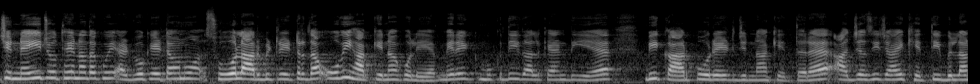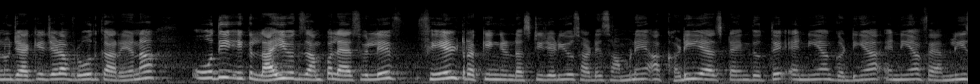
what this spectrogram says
ਚੇਨਈ 'ਚ ਉੱਥੇ ਇਹਨਾਂ ਦਾ ਕੋਈ ਐਡਵੋਕੇਟ ਆ, ਉਹਨੂੰ ਸੋਲ ਆਰਬਿਟ੍ਰੇਟਰ ਦਾ ਉਹ ਵੀ ਹੱਕ ਇਹਨਾਂ ਕੋਲੇ ਹੈ। ਮੇਰੇ ਮੁੱਕਦੀ ਗੱਲ ਕਹਿਣ ਦੀ ਹੈ ਵੀ ਕਾਰਪੋਰੇਟ ਜਿੰਨਾ ਖੇਤਰ ਹੈ, ਅੱਜ ਅਸੀਂ ਚਾਹੇ ਖੇਤੀ ਬਿੱਲਾਂ ਨੂੰ ਜਾ ਕੇ ਜਿਹੜਾ ਵਿਰੋਧ ਕਰ ਰਹੇ ਆ ਨਾ ਉਹਦੀ ਇੱਕ ਲਾਈਵ ਐਗਜ਼ਾਮਪਲ ਇਸ ਵੇਲੇ ਫੇਲ ਟਰੱਕਿੰਗ ਇੰਡਸਟਰੀ ਜਿਹੜੀ ਉਹ ਸਾਡੇ ਸਾਹਮਣੇ ਆ, ਖੜੀ ਹੈ ਇਸ ਟਾਈਮ ਦੇ ਉੱਤੇ, ਇੰਨੀਆਂ ਗੱਡੀਆਂ, ਇੰਨੀਆਂ ਫੈਮਲੀਆਂ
